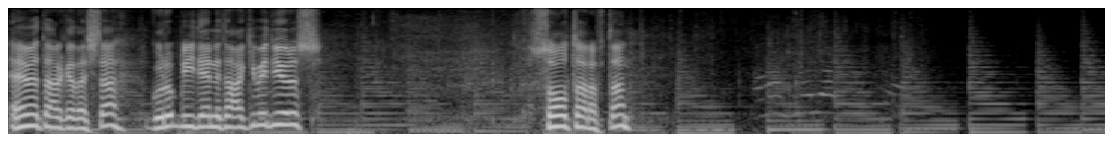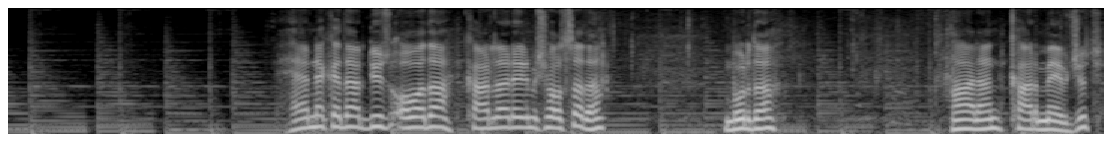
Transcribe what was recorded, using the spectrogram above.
Evet arkadaşlar, grup liderini takip ediyoruz. Sol taraftan. Her ne kadar düz ovada karlar erimiş olsa da burada halen kar mevcut.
